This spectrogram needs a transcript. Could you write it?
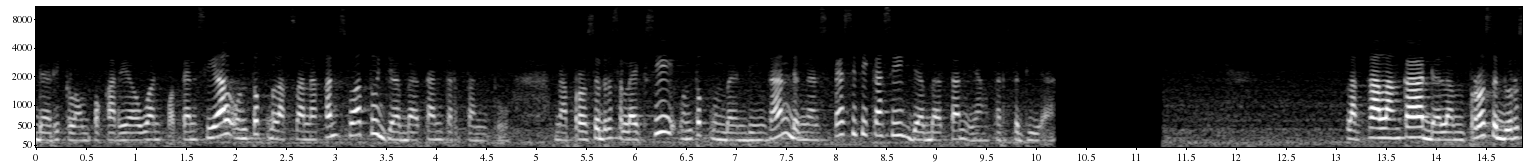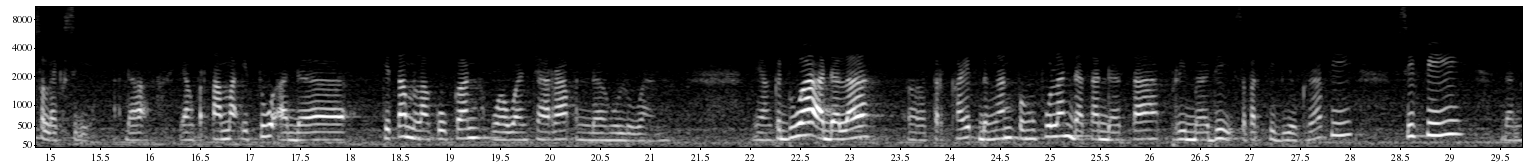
dari kelompok karyawan potensial untuk melaksanakan suatu jabatan tertentu. Nah, prosedur seleksi untuk membandingkan dengan spesifikasi jabatan yang tersedia. Langkah-langkah dalam prosedur seleksi. Ada yang pertama itu ada kita melakukan wawancara pendahuluan. Yang kedua adalah e, terkait dengan pengumpulan data-data pribadi seperti biografi, CV, dan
